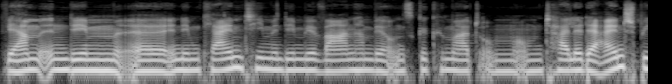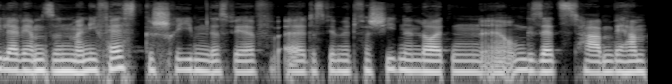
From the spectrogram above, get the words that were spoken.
wir haben in dem, äh, in dem kleinen Team, in dem wir waren, haben wir uns gekümmert um, um Teile der Einspieler. Wir haben so ein Manifest geschrieben, das wir, äh, das wir mit verschiedenen Leuten äh, umgesetzt haben. Wir haben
